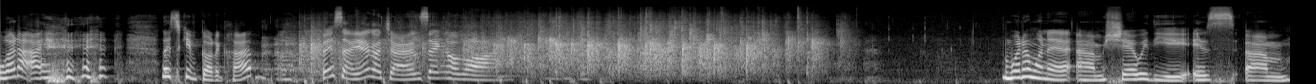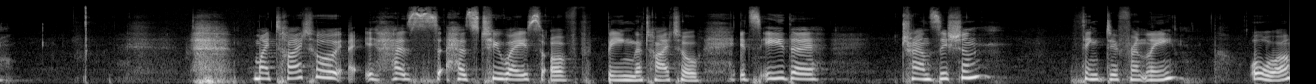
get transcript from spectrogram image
what I let's give God a clap. 俾神一个掌声好唔好啊？ What I want to um, share with you is um, my title. It has has two ways of being the title. It's either transition, think differently, or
